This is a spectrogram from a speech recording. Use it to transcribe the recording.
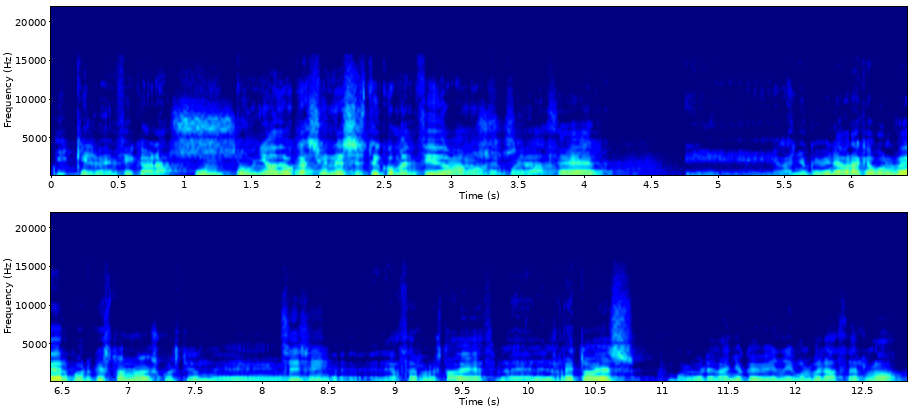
y que el Benfica hará un puñado de ocasiones, estoy convencido, vamos. se o puede sea, hacer y el año que viene habrá que volver, porque esto no es cuestión de, Sí, sí. de hacerlo esta vez. El, reto es volver el año que viene y volver a hacerlo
